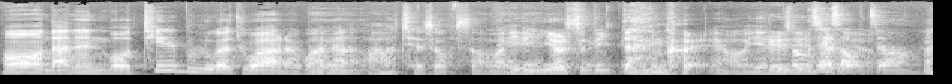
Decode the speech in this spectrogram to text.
어 나는 뭐틸 블루가 좋아라고 네. 하면 아 재수 없어 막 네, 이- 네, 이럴 네, 수도 네, 있다는 거예요. 예를 좀 들자면 재수 없죠.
